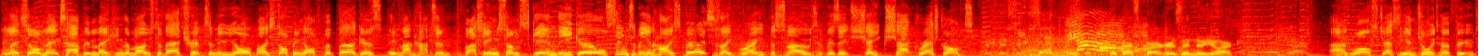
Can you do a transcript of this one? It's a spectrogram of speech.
Little Mix have been making the most of their trip to New York by stopping off for burgers in Manhattan. Flashing some skin, the girls seem to be in high spirits as they brave the snow to visit Shake Shack restaurant. Famous Shake Shack? Yeah. The best burgers in New York. And whilst Jessie enjoyed her food,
